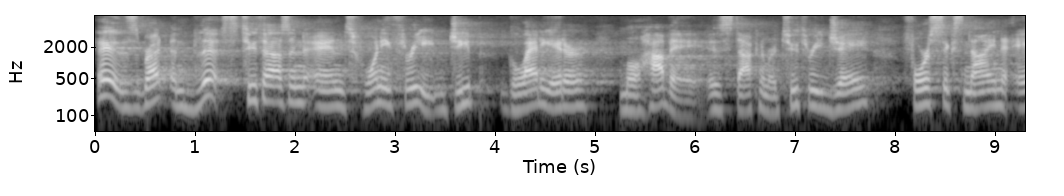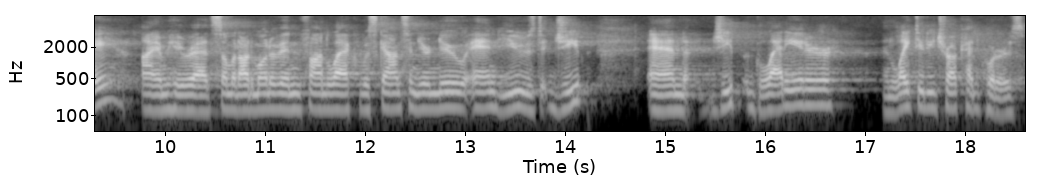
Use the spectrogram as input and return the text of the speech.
Hey, this is Brett, and this 2023 Jeep Gladiator Mojave is stock number 23J469A. I am here at Summit Automotive in Fond du Lac, Wisconsin, your new and used Jeep and Jeep Gladiator and light duty truck headquarters.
